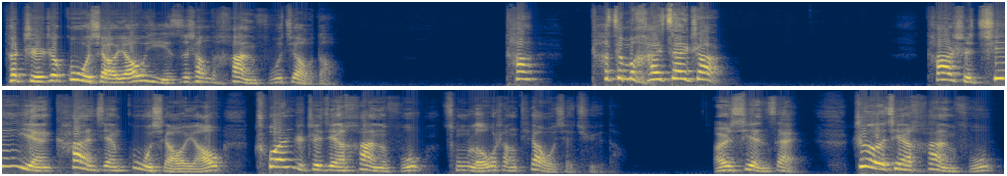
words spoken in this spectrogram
她指着顾小瑶椅子上的汉服叫道。他他怎么还在这儿？他是亲眼看见顾小瑶穿着这件汉服从楼上跳下去的，而现在这件汉服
